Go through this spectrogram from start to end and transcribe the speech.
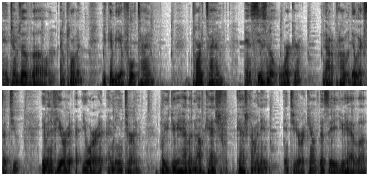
in terms of um, employment, you can be a full time, part time, and seasonal worker. Not a problem. They'll accept you. Even if you're you are an intern, but you do have enough cash cash coming in into your account. Let's say you have a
